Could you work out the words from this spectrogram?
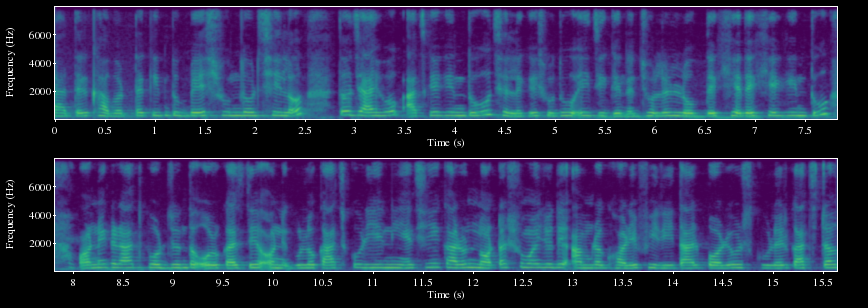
রাতের খাবারটা কিন্তু বেশ সুন্দর ছিল। তো যাই হোক, আজকে কিন্তু ছেলেকে শুধু এই চিকেনের ঝোলের লোভ দেখিয়ে দেখিয়ে কিন্তু অনেক রাত পর্যন্ত ওর কাছ দিয়ে অনেকগুলো কাজ করিয়ে নিয়েছি। কারণ কারণ নটার সময় যদি আমরা ঘরে ফিরি তারপরে ওর স্কুলের কাজটাও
